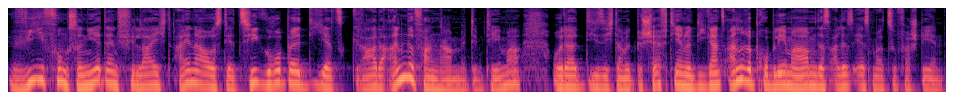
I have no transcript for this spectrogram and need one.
wie funktioniert denn vielleicht einer aus der Zielgruppe, die jetzt gerade angefangen haben mit dem Thema oder die sich damit beschäftigen und die ganz andere Probleme haben, das alles erstmal zu verstehen.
